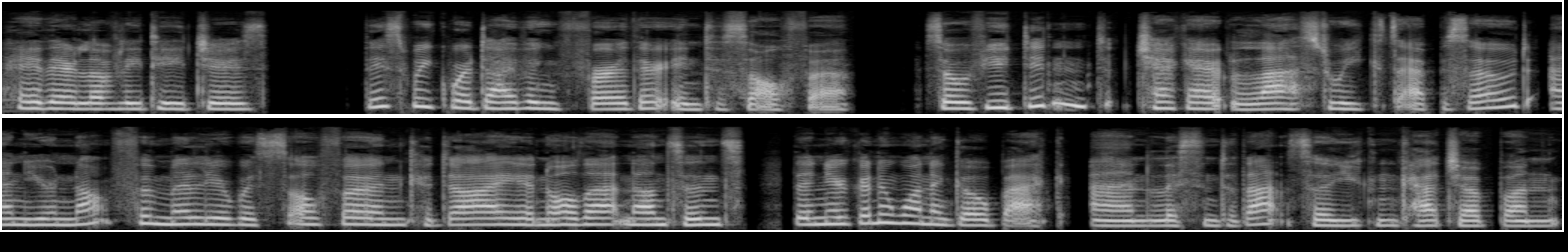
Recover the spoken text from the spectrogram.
Hey there, lovely teachers. This week we're diving further into Solfa. So, if you didn't check out last week's episode and you're not familiar with Solfa and Kodály and all that nonsense, then you're going to want to go back and listen to that so you can catch up on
